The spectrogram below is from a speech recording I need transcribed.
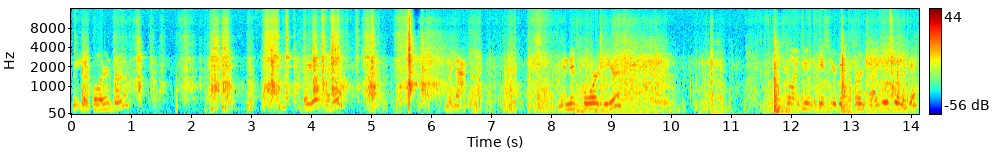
Wait, you gotta pull her in further. There you go. Let go like that. And then this board here going to, this here gets turned sideways here like this.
